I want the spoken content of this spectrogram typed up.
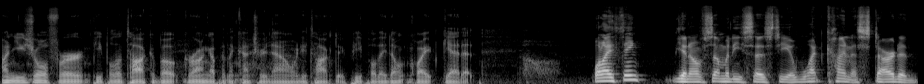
unusual for people to talk about growing up in the country now. When you talk to people, they don't quite get it. Well, I think, you know, if somebody says to you, what kind of started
